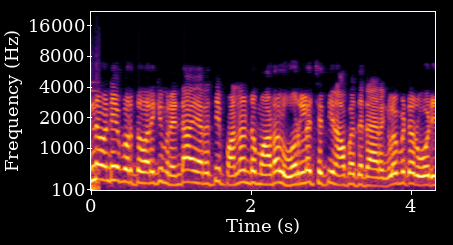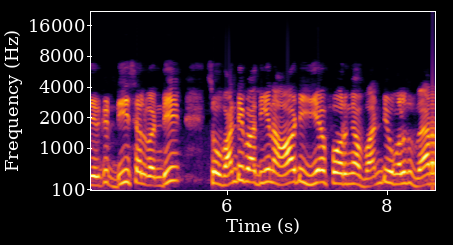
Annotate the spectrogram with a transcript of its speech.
இந்த வண்டியை பொறுத்த வரைக்கும் ரெண்டாயிரத்தி பன்னெண்டு மாடல் ஒரு லட்சத்தி நாற்பத்தெட்டாயிரம் கிலோமீட்டர் ஓடி இருக்கு டீசல் வண்டி. ஸோ வண்டி பார்த்தீங்கன்னா ஆடி ஏ ஃபோருங்க வண்டி உங்களுக்கு வேற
